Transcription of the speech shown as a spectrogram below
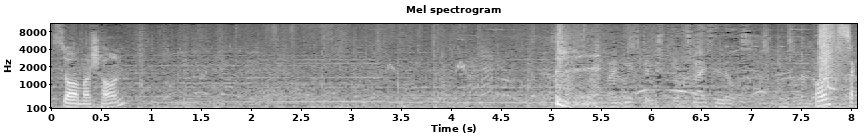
So, mal schauen. Und zack.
